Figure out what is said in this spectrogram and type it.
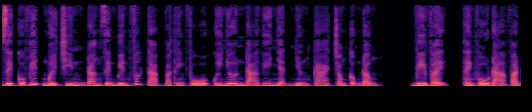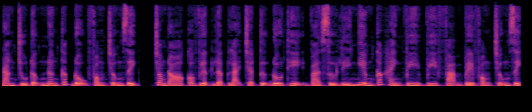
dịch Covid-19 đang diễn biến phức tạp và thành phố Quy Nhơn đã ghi nhận những ca trong cộng đồng. Vì vậy, thành phố đã và đang chủ động nâng cấp độ phòng chống dịch, trong đó có việc lập lại trật tự đô thị và xử lý nghiêm các hành vi vi phạm về phòng chống dịch.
